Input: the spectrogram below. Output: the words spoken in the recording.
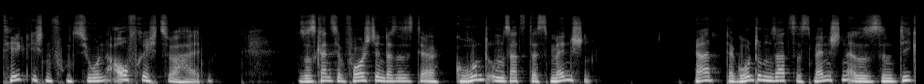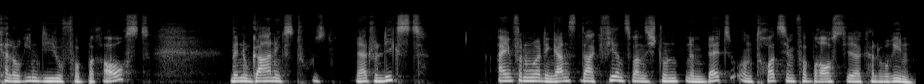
täglichen Funktionen aufrechtzuerhalten. Also das kannst du dir vorstellen, das ist der Grundumsatz des Menschen. Ja, der Grundumsatz des Menschen, also es sind die Kalorien, die du verbrauchst, wenn du gar nichts tust. Ja, du liegst einfach nur den ganzen Tag 24 Stunden im Bett und trotzdem verbrauchst du ja Kalorien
